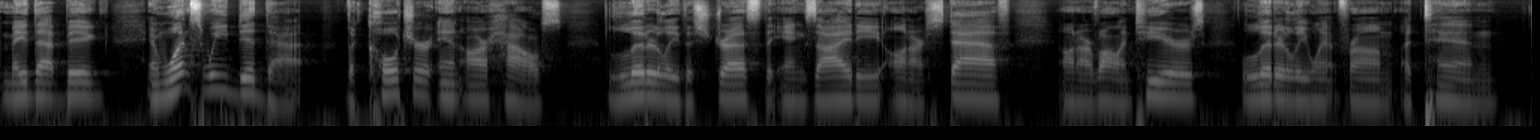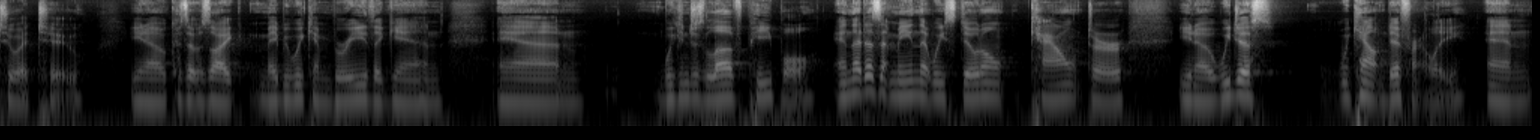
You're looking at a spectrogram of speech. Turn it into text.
made that big and once we did that the culture in our house literally the stress the anxiety on our staff on our volunteers literally went from a 10 to a 2 you know, because it was like maybe we can breathe again and we can just love people. And that doesn't mean that we still don't count or, you know, we just, we count differently. And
